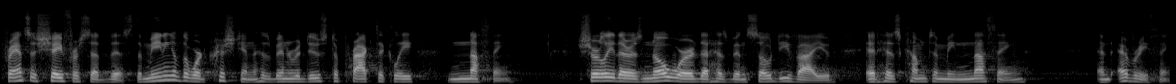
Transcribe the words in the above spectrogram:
Francis Schaeffer said this The meaning of the word Christian has been reduced to practically nothing. Surely there is no word that has been so devalued, it has come to mean nothing and everything.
